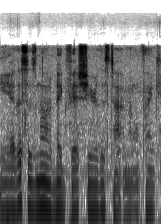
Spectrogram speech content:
Yeah, this is not a big fish here this time, I don't think.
